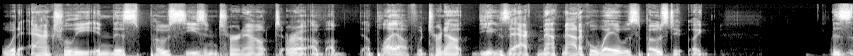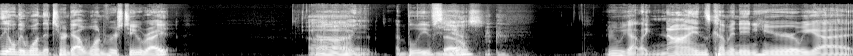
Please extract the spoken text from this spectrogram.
would actually in this postseason turn out, or a, a, a playoff would turn out the exact mathematical way it was supposed to. Like this is the only one that turned out one versus two, right? Uh, I believe so. yes. I mean, we got like nines coming in here. We got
